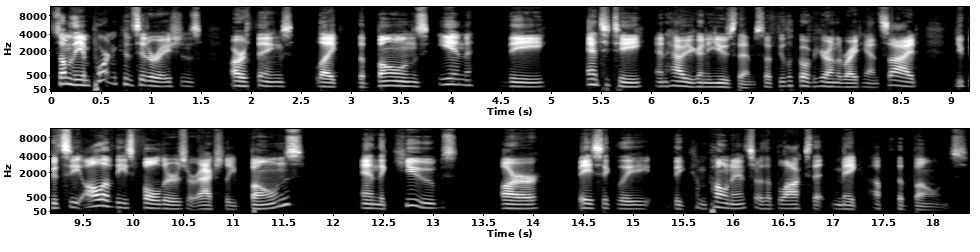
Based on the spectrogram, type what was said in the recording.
some of the important considerations are things like the bones in the entity and how you're going to use them. So if you look over here on the right hand side, you could see all of these folders are actually bones, and the cubes are basically the components or the blocks that make up the bones.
